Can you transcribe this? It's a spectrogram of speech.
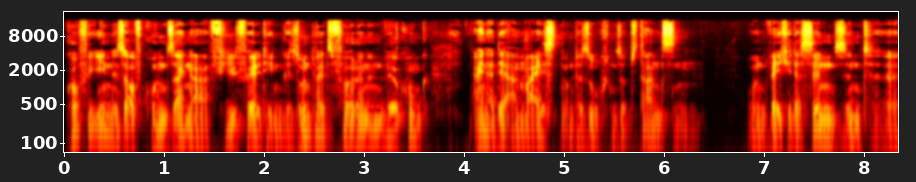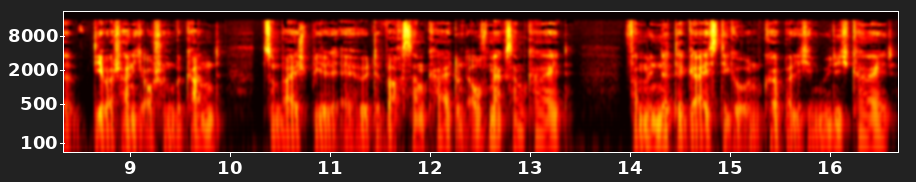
Koffein ist aufgrund seiner vielfältigen gesundheitsfördernden Wirkung einer der am meisten untersuchten Substanzen. Und welche das sind, sind äh, dir wahrscheinlich auch schon bekannt. Zum Beispiel erhöhte Wachsamkeit und Aufmerksamkeit, verminderte geistige und körperliche Müdigkeit,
